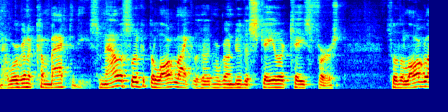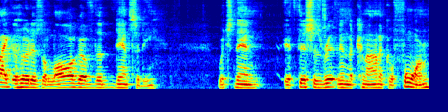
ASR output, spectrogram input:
Now we're going to come back to these. So now let's look at the log likelihood and we're going to do the scalar case first. So the log likelihood is the log of the density, which then, if this is written in the canonical form,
